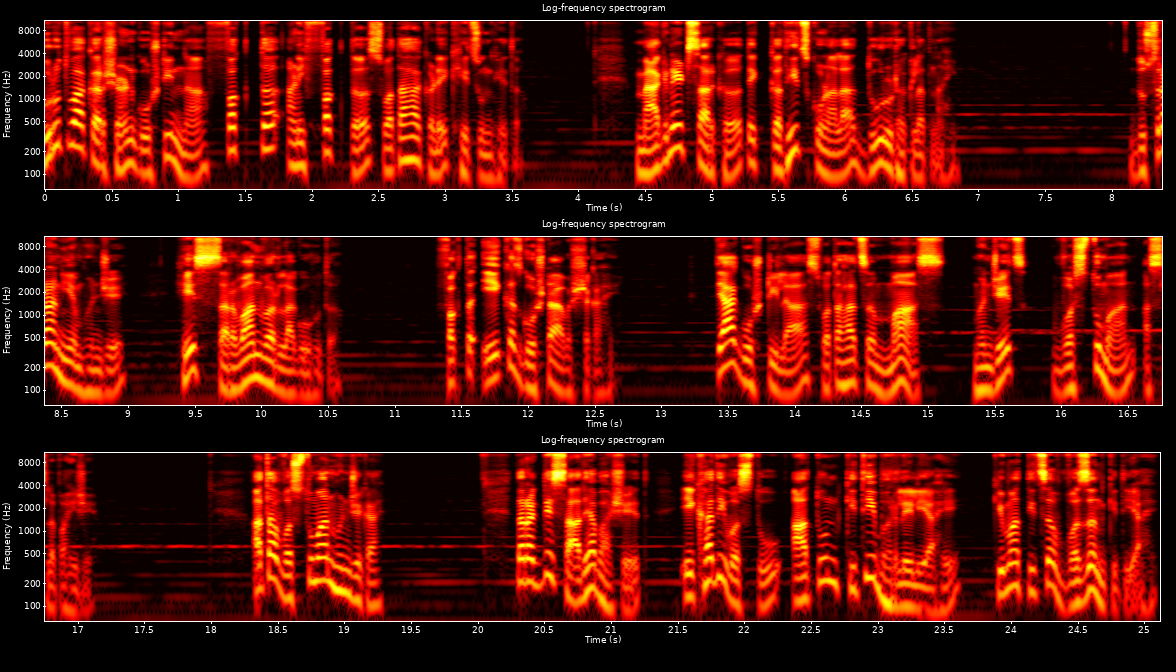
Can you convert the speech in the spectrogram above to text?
गुरुत्वाकर्षण गोष्टींना फक्त आणि फक्त स्वतःकडे खेचून घेतं. मॅग्नेटसारखं ते कधीच कोणाला दूर ढकलत नाही. दुसरा नियम म्हणजे हे सर्वांवर लागू होतं. फक्त एकच गोष्ट आवश्यक आहे. त्या गोष्टीला स्वतःचं मास म्हणजेच वस्तुमान असलं पाहिजे. आता वस्तुमान म्हणजे काय? तर अगदी साध्या भाषेत एखादी वस्तू आतून किती भरलेली आहे किंवा तिचं वजन किती आहे?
